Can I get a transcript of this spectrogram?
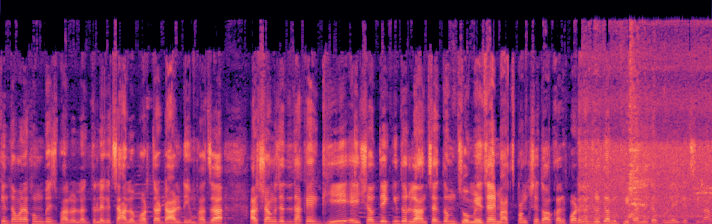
কিন্তু আমার এখন বেশ ভালো লাগতে লেগেছে। আলু ভর্তা ডাল ডিম ভাজা আর সঙ্গে যদি থাকে ঘি এইসব দিয়ে কিন্তু লাঞ্চ একদম জমে যায় মাছ মাংসের দরকার পড়ে না। যদিও আমি ঘিটা নিতে ভুলেই গেছিলাম।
